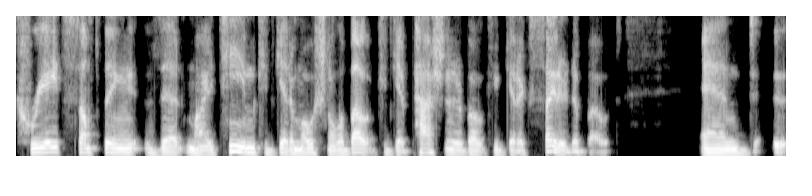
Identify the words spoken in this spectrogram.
create something that my team could get emotional about, could get passionate about, could get excited about. And uh,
